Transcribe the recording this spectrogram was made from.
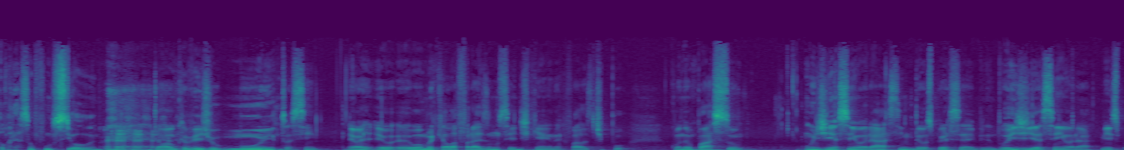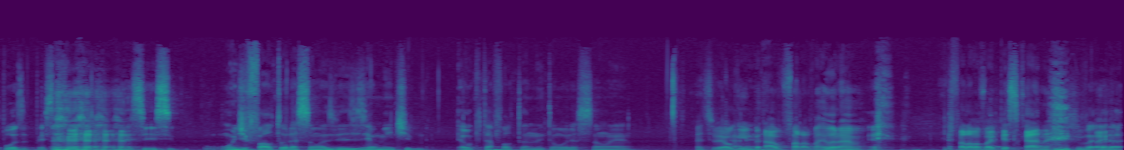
a oração funciona. então é algo que eu vejo muito, assim. Eu, eu, eu amo aquela frase, eu não sei de quem, né? Que fala, tipo, quando eu passo um dia sem orar, assim, Deus percebe. Né? Dois dias sem orar, minha esposa percebe. esse, esse, onde falta oração, às vezes, realmente é o que está faltando. Né? Então, oração é... Mas você vê alguém Cara, bravo fala, vai orar, mano. É. Ele falava, vai pescar, né? Vai orar.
